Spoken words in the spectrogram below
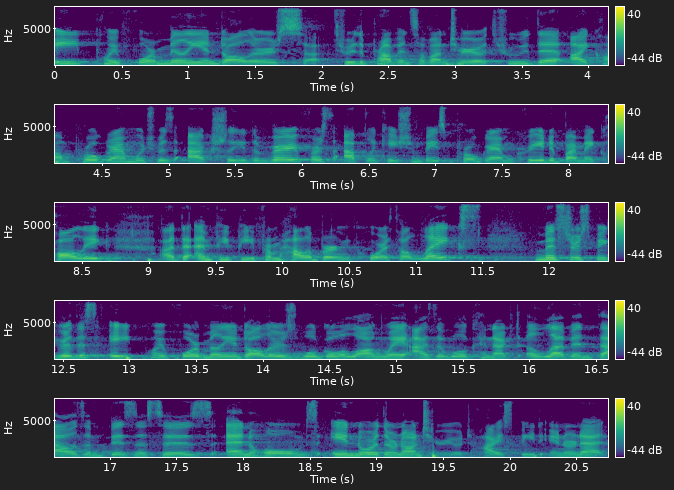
$8.4 million uh, through the province of Ontario through the ICON program, which was actually the very first application-based program created by my colleague, uh, the MPP from Haliburton Kawartha Lakes. Mr. Speaker, this $8.4 million will go a long way as it will connect 11,000 businesses and homes in Northern Ontario to high-speed internet.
